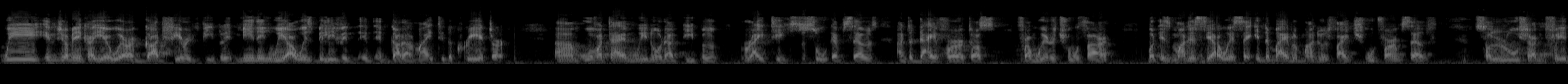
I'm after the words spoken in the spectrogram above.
we in Jamaica here, we are God fearing people, meaning we always believe in, in, in God Almighty, the creator. Um, over time, we know that people write things to suit themselves and to divert us from where the truth are. But His Majesty always say in the Bible, man will find truth for himself, solution for your,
